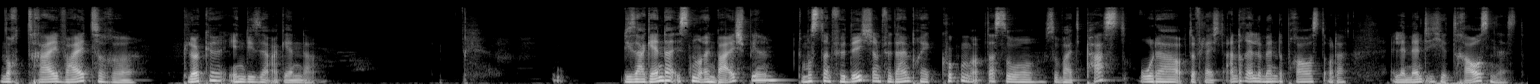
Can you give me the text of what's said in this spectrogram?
noch drei weitere Blöcke in dieser Agenda. Diese Agenda ist nur ein Beispiel. Du musst dann für dich und für dein Projekt gucken, ob das so, so weit passt oder ob du vielleicht andere Elemente brauchst oder Elemente hier draußen lässt.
